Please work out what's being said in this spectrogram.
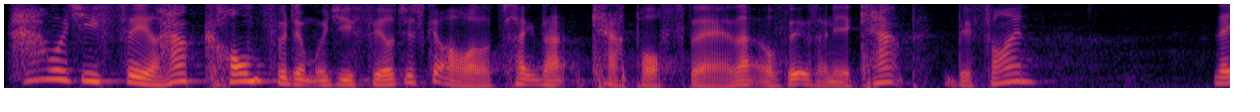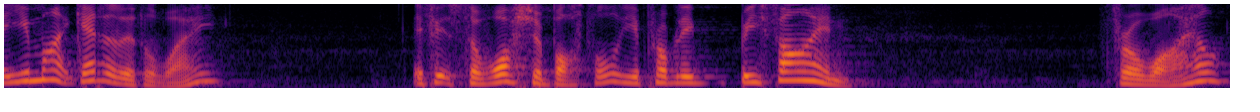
How would you feel? How confident would you feel? Just go, oh, I'll take that cap off there. That'll do. It's only a cap. It'll be fine. Now, you might get a little way. If it's the washer bottle, you'll probably be fine for a while.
